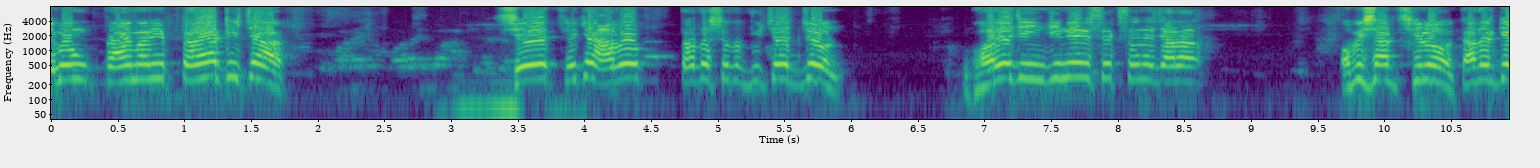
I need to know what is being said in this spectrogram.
এবং প্রাইমারি প্রায়া টিচার সে থেকে আরও তাদের সাথে দু চারজন ঘরে যে ইঞ্জিনিয়ারিং সেকশনে যারা অফিসার ছিল তাদেরকে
